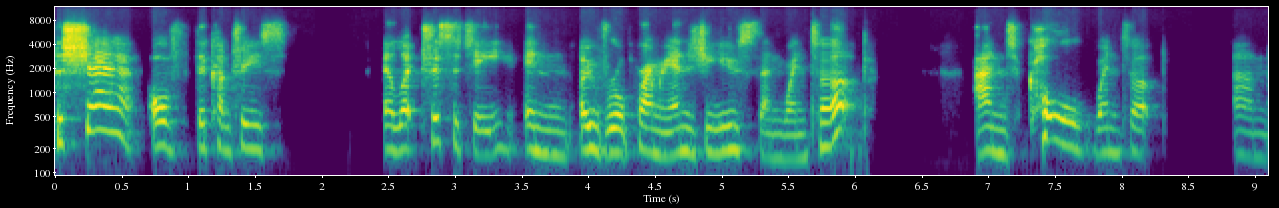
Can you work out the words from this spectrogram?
The share of the country's electricity in overall primary energy use then went up and coal went up um,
